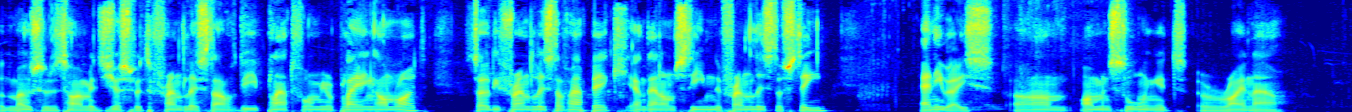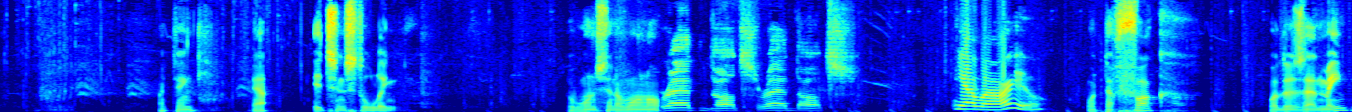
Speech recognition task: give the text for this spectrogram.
But most of the time it's just with the friend list of the platform you're playing on, right? So the friend list of Epic and then on Steam the friend list of Steam. Anyways, um, I'm installing it right now. I think. Yeah, it's installing. The Once in a while. Red dots, red dots. Yeah, where are you? What the fuck? What does that mean?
